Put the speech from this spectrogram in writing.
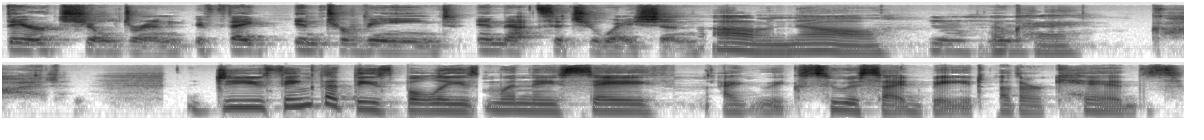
their children if they intervened in that situation. Oh, no. Mm-hmm. Okay. God. Do you think that these bullies, when they say I like suicide bait other kids,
